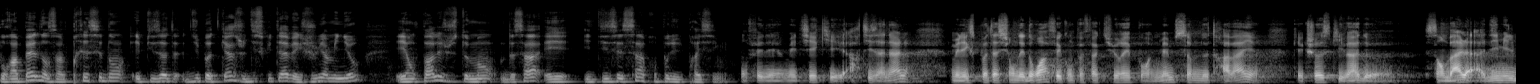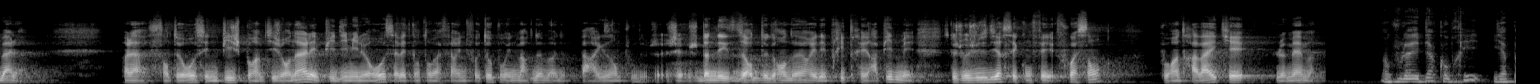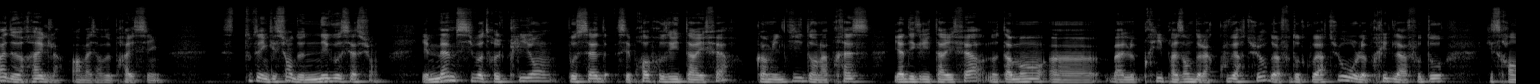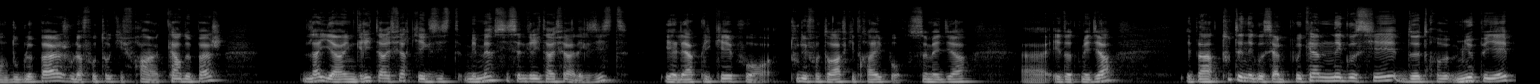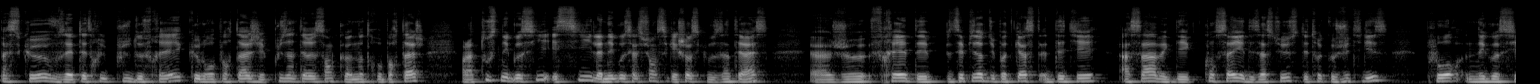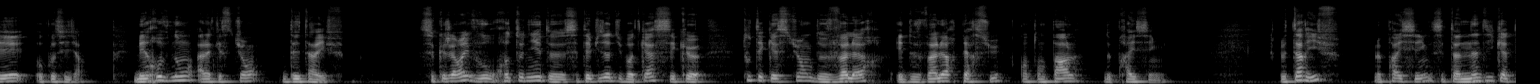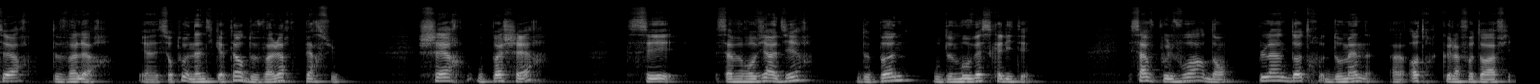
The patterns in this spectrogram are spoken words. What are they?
Pour rappel, dans un précédent épisode du podcast, je discutais avec Julien Mignot et on parlait justement de ça et il disait ça à propos du pricing. On fait des métiers qui est artisanal, mais l'exploitation des droits fait qu'on peut facturer pour une même somme de travail quelque chose qui va de 100 balles à 10 000 balles. Voilà, 100 euros c'est une pige pour un petit journal et puis 10 000 euros ça va être quand on va faire une photo pour une marque de mode, par exemple. Je, je donne des ordres de grandeur et des prix très rapides, mais ce que je veux juste dire c'est qu'on fait x100 pour un travail qui est le même. Donc vous l'avez bien compris, il n'y a pas de règle en matière de pricing. Tout est une question de négociation. Et même si votre client possède ses propres grilles tarifaires, comme il dit dans la presse, il y a des grilles tarifaires, notamment euh, bah, le prix par exemple de la couverture, de la photo de couverture, ou le prix de la photo qui sera en double page, ou la photo qui fera un quart de page. Là, il y a une grille tarifaire qui existe. Mais même si cette grille tarifaire, elle existe, et elle est appliquée pour tous les photographes qui travaillent pour ce média euh, et d'autres médias, eh ben, tout est négociable. Vous pouvez quand même négocier d'être mieux payé parce que vous avez peut-être eu plus de frais, que le reportage est plus intéressant que notre reportage. Voilà, tout se négocie. Et si la négociation, c'est quelque chose qui vous intéresse, euh, je ferai des épisodes du podcast dédiés à ça avec des conseils et des astuces, des trucs que j'utilise pour négocier au quotidien. Mais revenons à la question des tarifs. Ce que j'aimerais que vous reteniez de cet épisode du podcast, c'est que tout est question de valeur et de valeur perçue quand on parle de pricing. Le tarif, le pricing, c'est un indicateur de valeur et surtout un indicateur de valeur perçue. Cher ou pas cher, ça revient à dire de bonne ou de mauvaise qualité. Et ça, vous pouvez le voir dans plein d'autres domaines euh, autres que la photographie.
